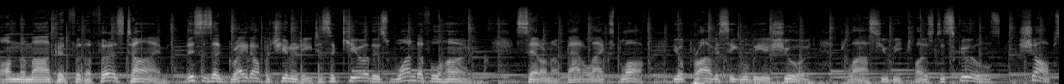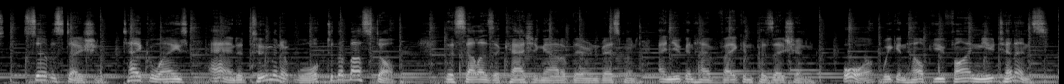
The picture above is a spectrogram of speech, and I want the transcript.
On the market for the first time, this is a great opportunity to secure this wonderful home. Set on a battle axe block, your privacy will be assured, plus you'll be close to schools, shops, service station, takeaways and a two minute walk to the bus stop. The sellers are cashing out of their investment and you can have vacant possession, or we can help you find new tenants.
